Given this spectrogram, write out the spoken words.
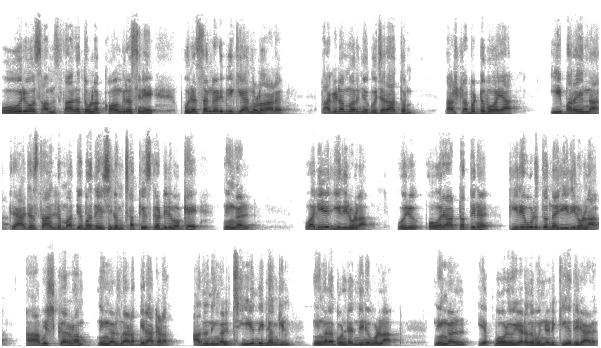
ഓരോ സംസ്ഥാനത്തുള്ള കോൺഗ്രസിനെ പുനഃസംഘടിപ്പിക്കുക എന്നുള്ളതാണ്. തകിടം മറിഞ്ഞ ഗുജറാത്തും നഷ്ടപ്പെട്ടു പോയ ഈ പറയുന്ന രാജസ്ഥാനിലും മധ്യപ്രദേശിലും ഛത്തീസ്ഗഡിലുമൊക്കെ നിങ്ങൾ വലിയ രീതിയിലുള്ള ഒരു പോരാട്ടത്തിന് തിരികൊടുത്തുന്ന രീതിയിലുള്ള ആവിഷ്കരണം നിങ്ങൾ നടപ്പിലാക്കണം. അത് നിങ്ങൾ ചെയ്യുന്നില്ലെങ്കിൽ നിങ്ങളെ കൊണ്ട് എന്തിനു കൊള്ളാം? നിങ്ങൾ എപ്പോഴും ഇടതുമുന്നണിക്ക് എതിരാണ്.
